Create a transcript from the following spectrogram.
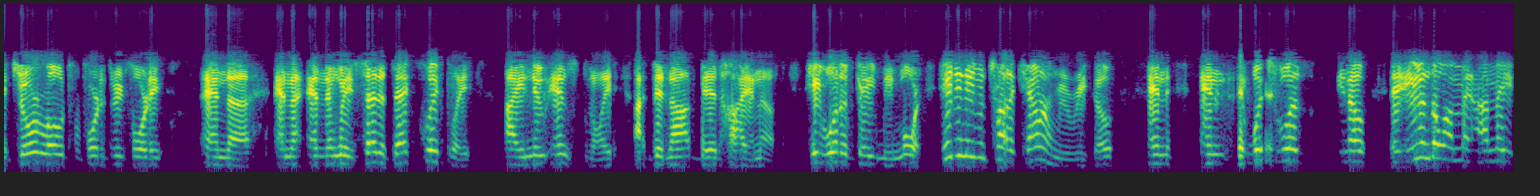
it's your load for forty three forty. And uh, and and then when he said it that quickly, I knew instantly I did not bid high enough. He would have gave me more. He didn't even try to counter me, Rico, and and which was you know even though I made, I made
